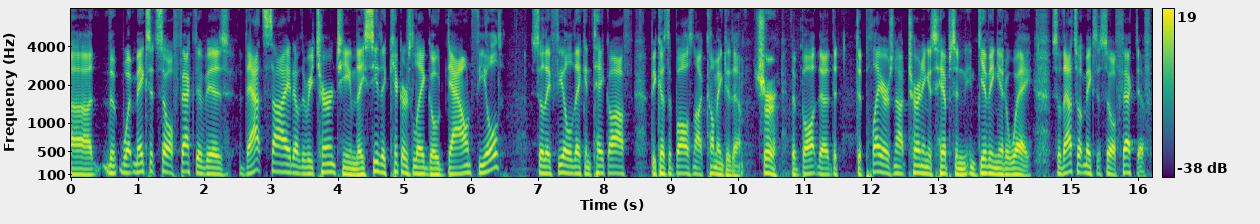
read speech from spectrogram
Uh, the, what makes it so effective is that side of the return team. They see the kicker's leg go downfield, so they feel they can take off because the ball's not coming to them. Sure. The ball, the the, the player's not turning his hips and, and giving it away. So that's what makes it so effective.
